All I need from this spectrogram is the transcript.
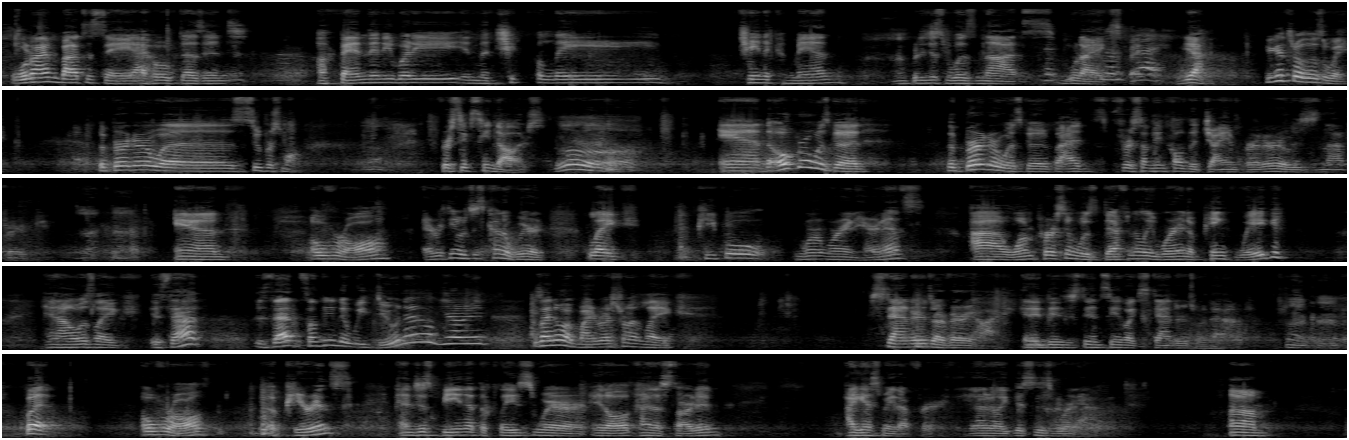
What I'm about to say, I hope doesn't offend anybody in the Chick fil A chain of command, but it just was not what I expected. Yeah, you can throw those away. The burger was super small for $16. Oh. And the okra was good. The burger was good, but I, for something called the giant burger, it was not very good. And overall everything was just kind of weird. Like people weren't wearing hairnets uh, one person was definitely wearing a pink wig. And i was like is that is that something that we do now? You know what i mean? Because i know at my restaurant like standards are very high. And it just didn't seem like standards were that high. Okay. but overall, appearance and just being at the place where it all kind of started, I guess made up for everything. I mean? like this is where it happened. Um,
